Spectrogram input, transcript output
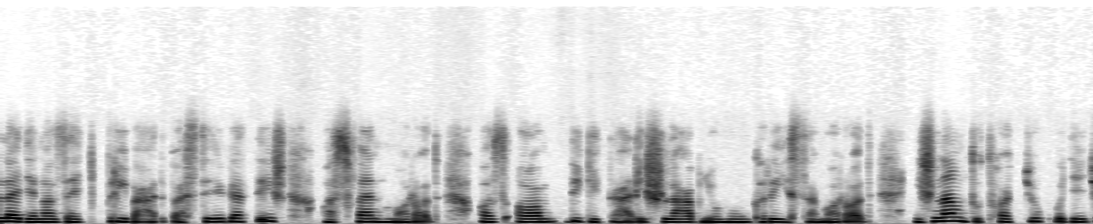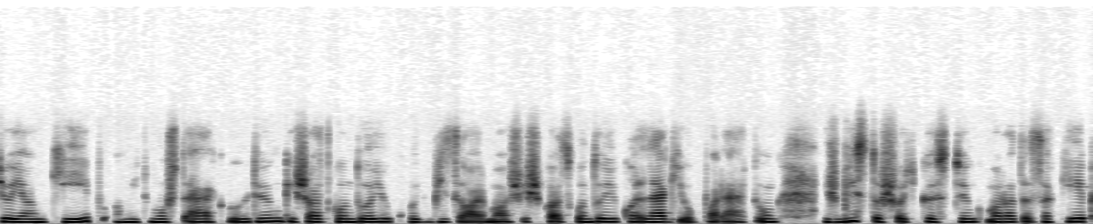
legyen az egy privát beszélgetés, az fent marad, az a digitális lábnyomunk része marad, és nem tudhatjuk, hogy egy olyan kép, amit most elküldünk, és azt gondoljuk, hogy bizalmas, és azt gondoljuk a legjobb barátunk, és biztos, hogy köztünk marad az a kép,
